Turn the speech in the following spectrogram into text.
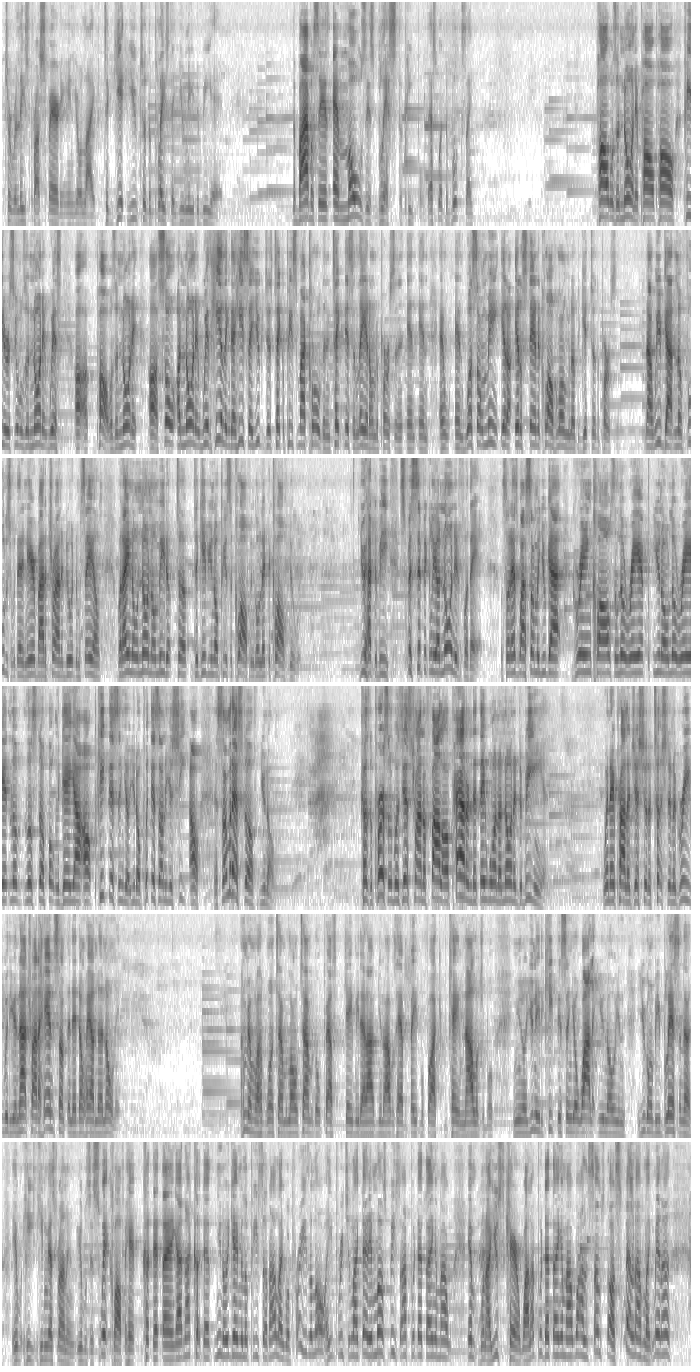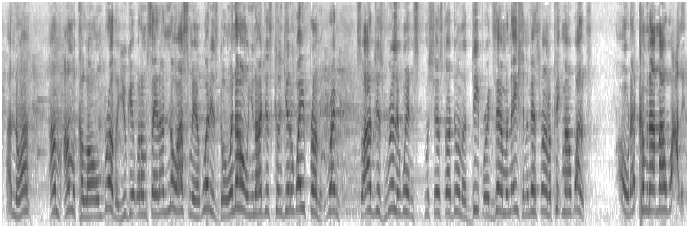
to release prosperity in your life, to get you to the place that you need to be at. The Bible says, and Moses blessed the people. That's what the book say. Paul was anointed. Paul, Paul, Peter was anointed with uh, uh, Paul was anointed, uh, so anointed with healing that he said, You could just take a piece of my clothing and take this and lay it on the person, and, and, and, and what's on me, it'll, it'll stand the cloth long enough to get to the person. Now, we've got a little foolish with that, and everybody trying to do it themselves, but I ain't no no no me to, to, to give you no piece of cloth and go let the cloth do it. You have to be specifically anointed for that. So that's why some of you got green cloths and little red, you know, little red, little, little stuff folk to get y'all. Oh, keep this in your, you know, put this under your sheet. Oh, and some of that stuff, you know, because the person was just trying to follow a pattern that they weren't anointed to be in. When they probably just should have touched and agreed with you and not try to hand something that don't have nothing on it. I remember one time, a long time ago, Pastor gave me that. I, you know, I was having faith before I became knowledgeable. You know, you need to keep this in your wallet, you know, and you're going to be blessed. And uh, it, he, he messed around and it was a sweat cloth. I had cut that thing out and I cut that, you know, he gave me a little piece of it. I was like, well, praise the Lord. He preaching like that. It must be. So I put that thing in my, in, when I used to carry a wallet, I put that thing in my wallet and some started smelling. I was like, man, I, I know I, I'm, I'm a cologne brother. You get what I'm saying? I know I smell. What is going on? You know, I just couldn't get away from it, right? So I just really went and Michelle started doing a deeper examination and messed around and picked my wallet. Oh, that coming out my wallet.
